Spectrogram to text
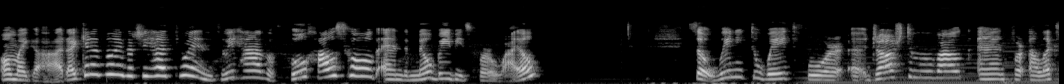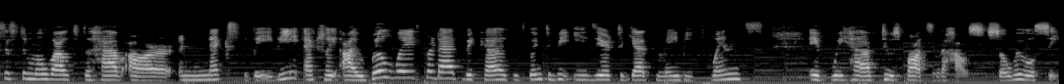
Oh my god, I cannot believe that she had twins. We have a full household and no babies for a while. So we need to wait for uh, Josh to move out and for Alexis to move out to have our next baby. Actually, I will wait for that because it's going to be easier to get maybe twins if we have two spots in the house. So we will see.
